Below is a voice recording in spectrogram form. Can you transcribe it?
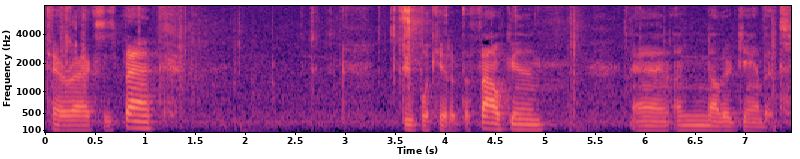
Terrax is back. Duplicate of the Falcon. And another Gambit.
